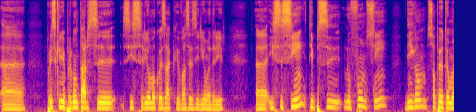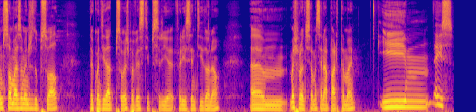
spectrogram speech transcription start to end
Ah, por isso queria perguntar se, se isso seria uma coisa a que vocês iriam aderir. Ah, e se sim, tipo, se no fundo sim, digam-me, só para eu ter uma noção mais ou menos do pessoal, da quantidade de pessoas, para ver se tipo, seria, faria sentido ou não. Ahm, mas pronto, isto é uma cena à parte também. E hum, é isso.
